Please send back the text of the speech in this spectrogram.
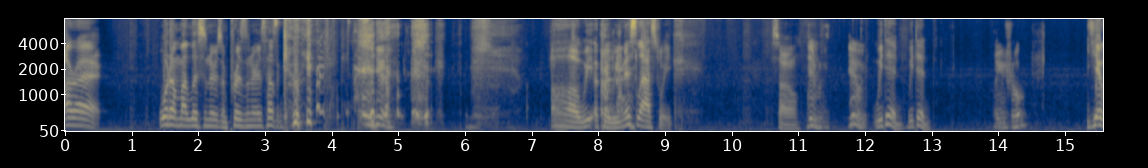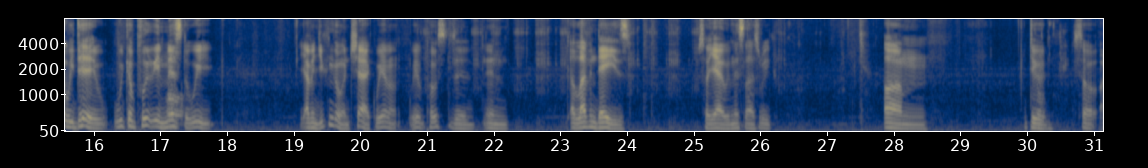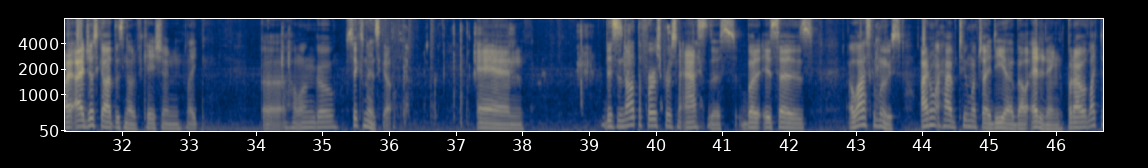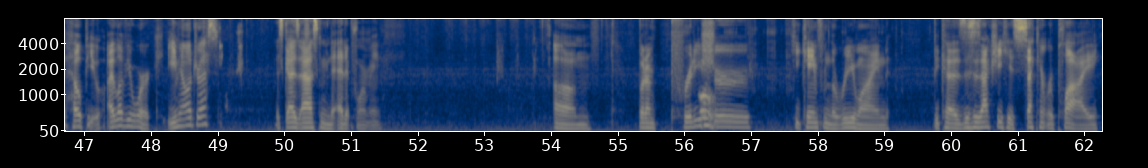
All right. What up, my listeners and prisoners? How's it going? oh, we okay. We missed last week, so Dude, dude, we did. We did. are you sure? Yeah, we did. We completely missed Oh. a week. I mean, you can go and check. We haven't we haven't posted in eleven days. So yeah, we missed last week. Um, dude. So I I just got this notification like, uh, how long ago? Six minutes ago. And this is not the first person to ask this, but it says, Alaska Moose. I don't have too much idea about editing, but I would like to help you. I love your work. Email address? This guy's asking to edit for me. Um, but I'm pretty Oh. sure he came from the rewind because this is actually his second reply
